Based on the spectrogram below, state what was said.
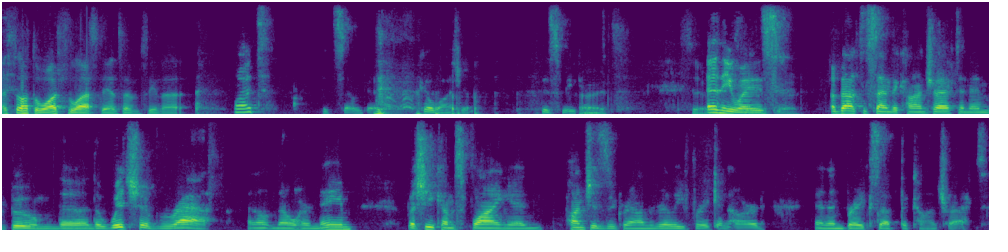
I still have to watch The Last Dance. I haven't seen that. What? It's so good. Go watch it this weekend. All right. Soon, Anyways. about to sign the contract, and then boom, the the Witch of Wrath. I don't know her name, but she comes flying in, punches the ground really freaking hard, and then breaks up the contract.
